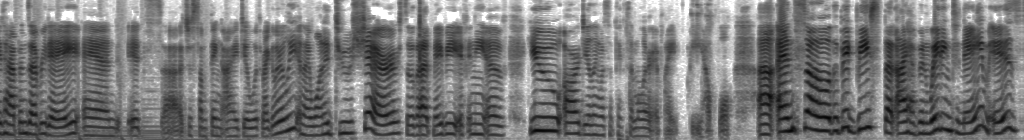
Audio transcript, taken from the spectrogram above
it happens every day and it's uh, just something I deal with regularly and I wanted to share so that maybe if any of you are dealing with something similar it might be helpful. Uh, and so the big beast that I have been waiting to name is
